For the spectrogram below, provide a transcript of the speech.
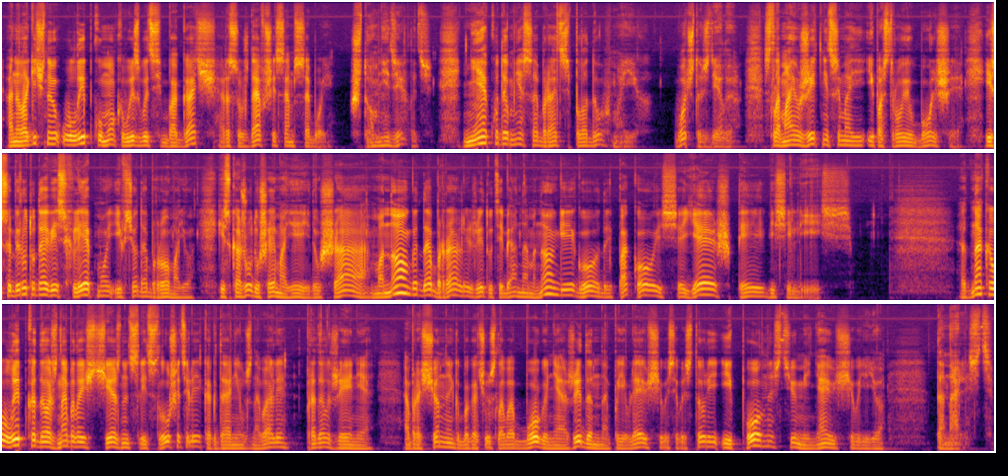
Аналогичную улыбку мог вызвать богач, рассуждавший сам с собой. «Что мне делать? Некуда мне собрать плодов моих. Вот что сделаю. Сломаю житницы мои и построю большие, и соберу туда весь хлеб мой и все добро мое, и скажу душе моей, душа, много добра лежит у тебя на многие годы, покойся, ешь, пей, веселись». Однако улыбка должна была исчезнуть с лиц слушателей, когда они узнавали продолжение, обращенное к богачу слова Бога, неожиданно появляющегося в истории и полностью меняющего ее тональность.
